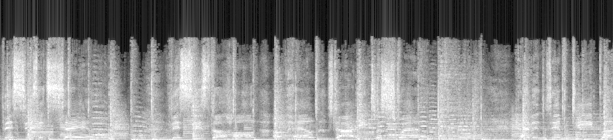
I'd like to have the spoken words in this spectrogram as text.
this is its sail. Empty,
